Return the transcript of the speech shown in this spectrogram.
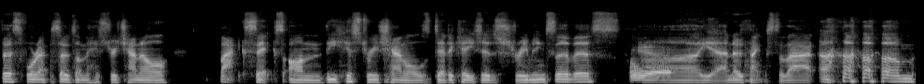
first four episodes on the History Channel, back six on the History Channel's dedicated streaming service. Yeah. Uh, yeah, no thanks to that. um,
